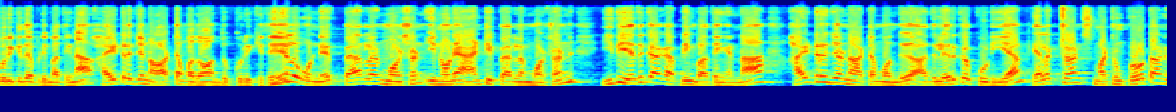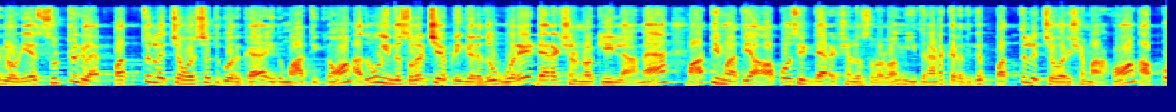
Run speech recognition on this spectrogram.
குறிக்குது அப்படின்னு பார்த்தீங்கன்னா ஹைட்ரஜன் ஆட்டம் தான் வந்து குறிக்குது. இதில் ஒன்று பேரலன் மோஷன் இன்னொன்று ஆன்டி பேரலன் மோஷன் இது எதுக்காக அப்படின்னு பார்த்தீங்கன்னா ஹைட்ரஜன் ஆட்டம் வந்து அதில் இருக்கக்கூடிய எலக்ட்ரான்ஸ் மற்றும் புரோட்டான்களுடைய சுற்றுகளை பத்து லட்சம் வருஷத்துக்கு ஒருக்க இது மாற்றிக்கும் அதுவும் இந்த சுழற்சி அப்படிங்கிறது ஒரே டைரக்ஷன் நோக்கி இல்லாமல் மாற்றி மாற்றி ஆப்போசிட் டைரக்ஷனில் சொல்லலாம். இது நடக்கிறதுக்கு பத்து லட்சம் வருஷம் ஆகும். அப்போ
